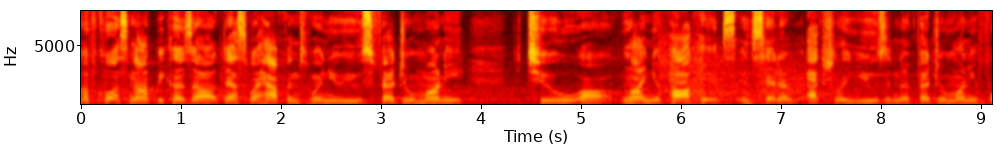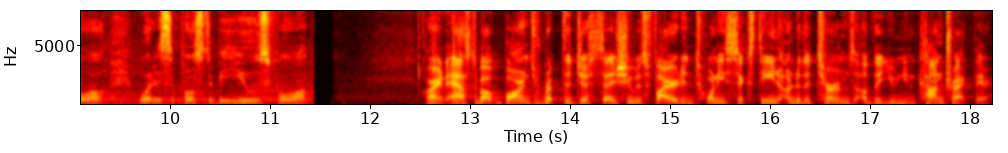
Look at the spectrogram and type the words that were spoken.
Of course not, because uh, that's what happens when you use federal money to uh, line your pockets instead of actually using the federal money for what it's supposed to be used for. All right, asked about Barnes, Ripta just says she was fired in 2016 under the terms of the union contract there.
